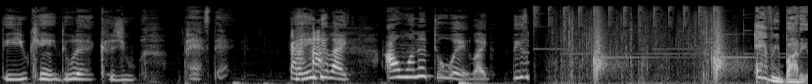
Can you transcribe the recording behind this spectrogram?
D, you can't do that because you past that, and he'd be like, I want to do it, like these. Everybody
